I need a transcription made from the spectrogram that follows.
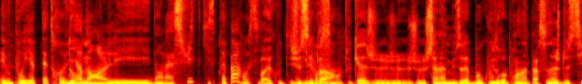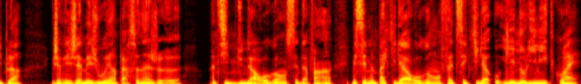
Et vous pourriez peut-être revenir Donc, dans, les... dans la suite qui se prépare aussi. Bah écoute, je Le sais pas. 10%. En tout cas, je, je- je- ça m'amuserait beaucoup de reprendre un personnage de ce type-là. J'avais jamais joué un personnage, euh, un type d'une arrogance. Et d'un- enfin, Mais c'est même pas qu'il est arrogant, en fait. C'est qu'il a, il est nos limites, quoi. Ouais.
